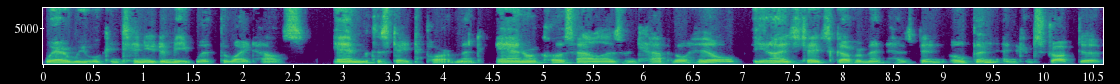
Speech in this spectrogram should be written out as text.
where we will continue to meet with the White House and with the State Department and our close allies on Capitol Hill, the United States government has been open and constructive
